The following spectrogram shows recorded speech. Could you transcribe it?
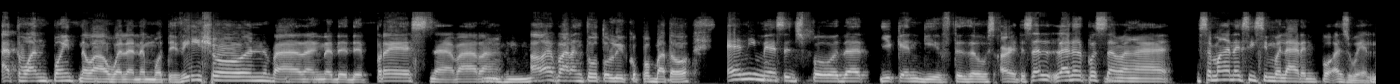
at one point nawawala ng motivation, parang nade-depress, na parang, mm-hmm. okay, parang tutuloy ko pa ba to? Any message po that you can give to those artists, lalo po sa mga sa mga nagsisimula rin po as well.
